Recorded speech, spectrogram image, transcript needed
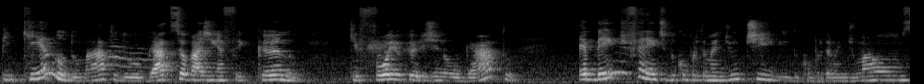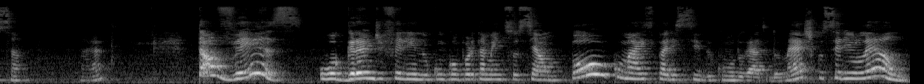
pequeno do mato, do gato selvagem africano, que foi o que originou o gato, é bem diferente do comportamento de um tigre, do comportamento de uma onça, né? Talvez o grande felino com comportamento social um pouco mais parecido com o do gato doméstico seria o leão.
